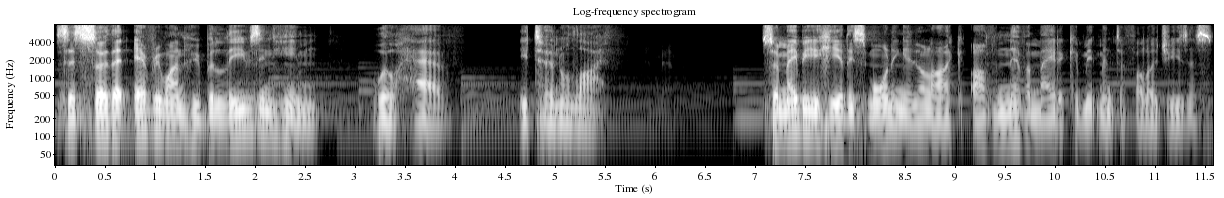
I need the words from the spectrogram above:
Says, so that everyone who believes in him will have eternal life. So maybe you're here this morning and you're like, I've never made a commitment to follow Jesus.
